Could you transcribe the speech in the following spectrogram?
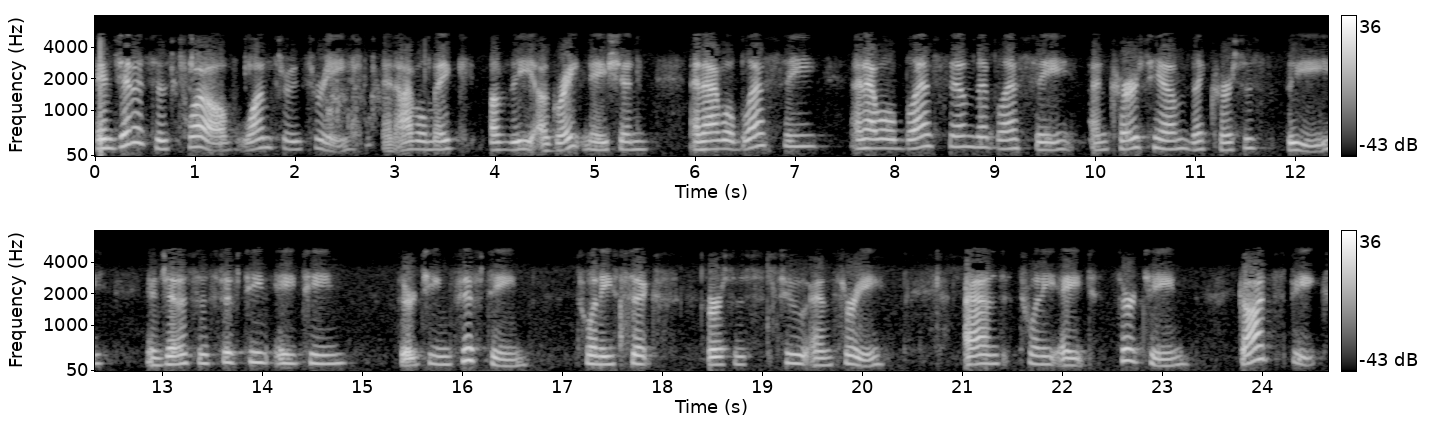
In Genesis 12, 1 through 3, and I will make of thee a great nation, and I will bless thee and I will bless them that bless thee, and curse him that curses thee. In Genesis 15, 18, 13, 15, 26, verses 2 and 3, and 28, 13, God speaks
